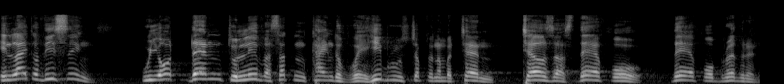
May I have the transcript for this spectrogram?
in light of these things, we ought then to live a certain kind of way. Hebrews chapter number 10 tells us, therefore, therefore, brethren,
